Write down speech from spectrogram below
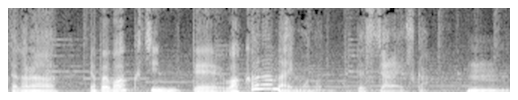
だからやっぱりワクチンってわからないものですじゃないですか、うん、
